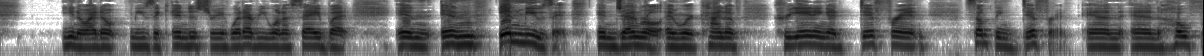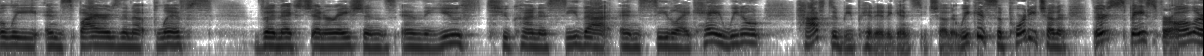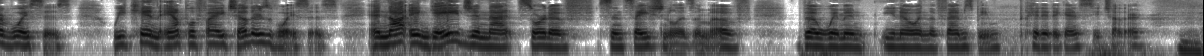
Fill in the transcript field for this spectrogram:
you know i don't music industry whatever you want to say but in in in music in general and we're kind of creating a different something different and and hopefully inspires and uplifts the next generations and the youth to kind of see that and see like hey we don't have to be pitted against each other. We could support each other. There's space for all our voices we can amplify each other's voices and not engage in that sort of sensationalism of the women, you know, and the femmes being pitted against each other. Mm.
